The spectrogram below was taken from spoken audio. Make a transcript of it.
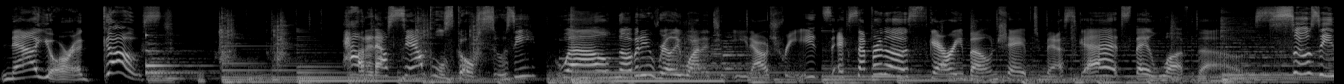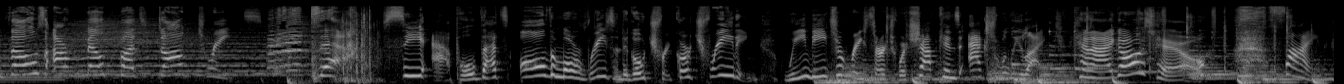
Now you're a ghost. How did our samples go, Susie? Well, nobody really wanted to eat our treats, except for those scary bone-shaped biscuits. They loved those. Susie, those are Milkbud's dog treats. See, Apple, that's all the more reason to go trick-or-treating. We need to research what Shopkins actually like. Can I go too? Fine,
